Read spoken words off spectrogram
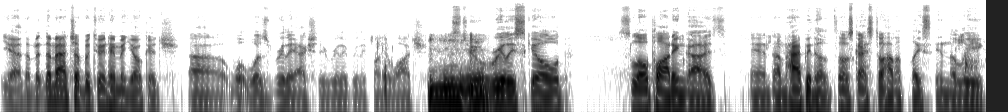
Yeah, the, the matchup between him and Jokic, uh, what was really actually really really fun to watch. These two really skilled, slow plotting guys, and I'm happy that those guys still have a place in the league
